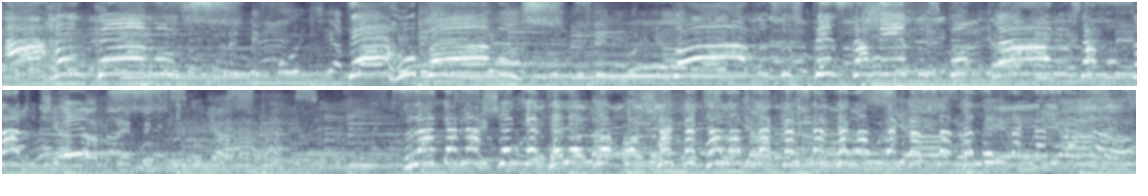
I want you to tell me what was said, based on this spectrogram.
arrancamos, derrubamos todos os pensamentos contrários à vontade de Deus. Braga na cheque telebraco chaca tala braca sata la braca sata le braca sata.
